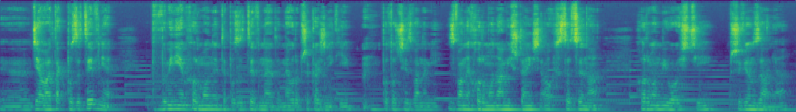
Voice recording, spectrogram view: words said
e, działa tak pozytywnie. Wymieniłem hormony te pozytywne, te neuroprzekaźniki, potocznie zwanymi, zwane hormonami szczęścia, oksytocyna, hormon miłości, przywiązania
